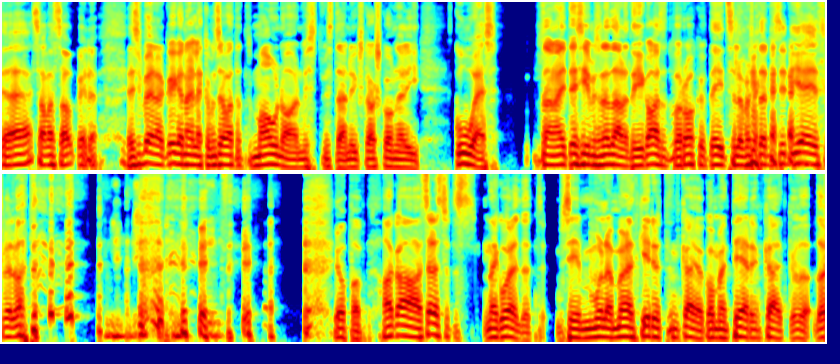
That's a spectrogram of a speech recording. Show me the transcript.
ja, ja samas auk on ju. ja siis meil on kõige naljakam see, vaata, et Mauno on vist, mis ta on, üks, kaks, kolm, neli, kuues. ta on ainult esimese nädala tegi kaasa, et ma rohkem teinud, sellepärast ta on siin nii ees veel vaata. jopab, aga selles suhtes nagu öeldud, siin mulle mõned kirjutanud ka ja kommenteerinud ka, et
